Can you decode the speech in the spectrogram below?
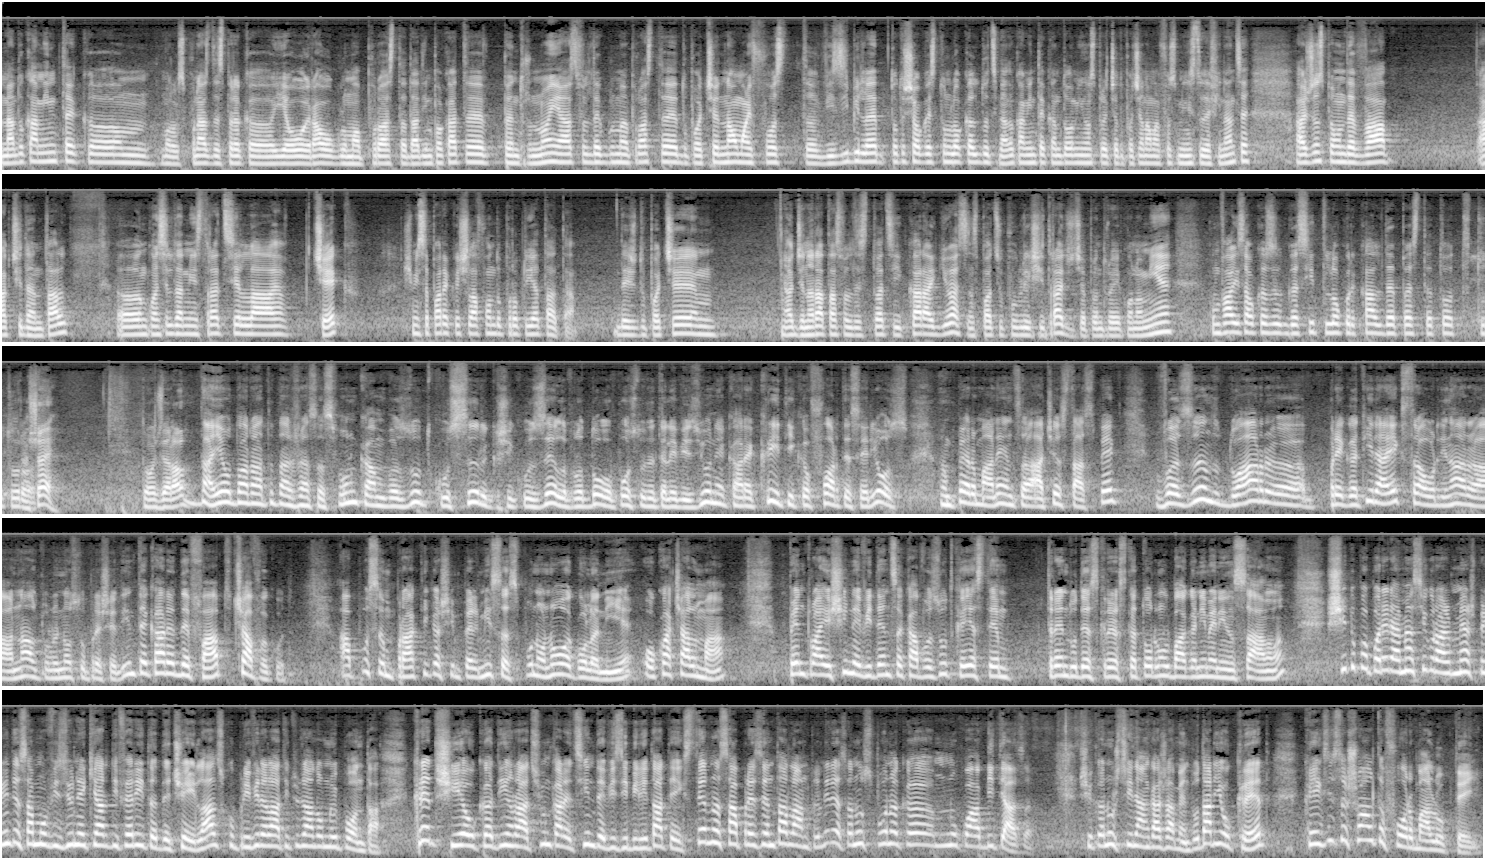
mi-aduc aminte că, mă rog, spuneați despre că eu era o glumă proastă, dar din păcate pentru noi astfel de glume proaste, după ce n-au mai fost uh, vizibile, totuși au găsit un loc călduț. Mi-aduc aminte că în 2011, după ce n-am mai fost ministru de finanțe, a ajuns pe undeva accidental uh, în Consiliul de Administrație la CEC și mi se pare că și la Fondul Proprietatea. Deci după ce a generat astfel de situații caragioase în spațiu public și tragice pentru economie, cumva i s-au căz- găsit locuri calde peste tot tuturor. Așa e. Domnul general? Da, eu doar atât aș vrea să spun că am văzut cu sârg și cu zel vreo două posturi de televiziune care critică foarte serios, în permanență, acest aspect, văzând doar uh, pregătirea extraordinară a înaltului nostru președinte, care, de fapt, ce a făcut? A pus în practică și îmi permis să spun o nouă golănie, o coacalma, pentru a ieși în evidență că a văzut că este în trendul descrescător, nu-l bagă nimeni în seamă și, după părerea mea, sigur, mi-aș permite să am o viziune chiar diferită de ceilalți cu privire la atitudinea domnului Ponta. Cred și eu că din rațiuni care țin de vizibilitate externă s-a prezentat la întâlnire să nu spună că nu coabitează și că nu-și ține angajamentul. Dar eu cred că există și o altă formă a luptei,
